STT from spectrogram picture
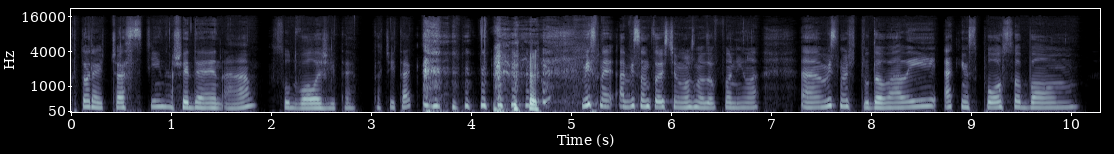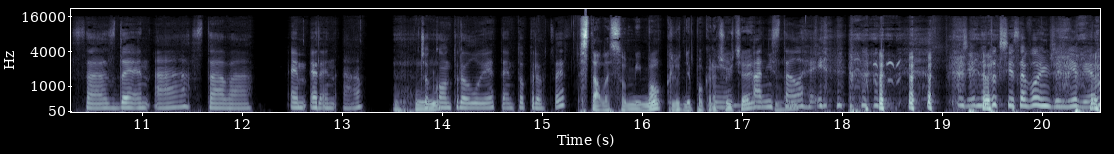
ktoré časti našej DNA sú dôležité. Tačí tak? my sme, aby som to ešte možno doplnila, my sme študovali, akým spôsobom sa z DNA stáva mRNA, uh-huh. čo mhm. kontroluje tento proces. Stále som mimo, kľudne pokračujte. Nie, ani stále, uh-huh. hej. Jednoduchšie sa bojím, že neviem.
